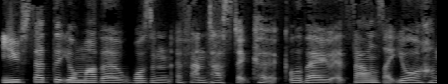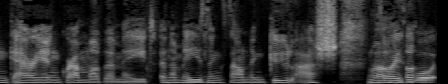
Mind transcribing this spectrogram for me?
You've said that your mother wasn't a fantastic cook, although it sounds like your Hungarian grandmother made an amazing sounding goulash. So I thought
